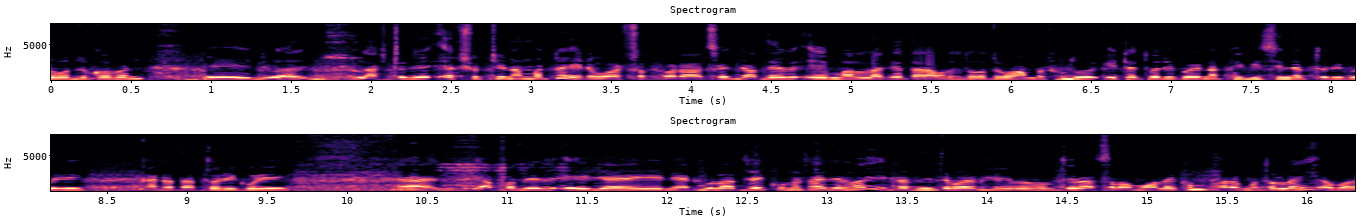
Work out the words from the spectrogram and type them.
যোগাযোগ করবেন। এই লাস্টে যে একষট্টি নাম্বারটা, এটা হোয়াটসঅ্যাপ করা আছে। যাদের এই মাল লাগে, তারা আমাদের যোগাযোগ। আমরা শুধু এটা তৈরি করি না পিভিসি নেট তৈরি করি, কাঁটা তার তৈরি করি। হ্যাঁ আপনাদের এই যে নেটগুলো যে কোনো সাইজের হয়, এটা নিতে পারেন। সেই আসসালামু আলাইকুম রহমতুল্লাহি আবার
